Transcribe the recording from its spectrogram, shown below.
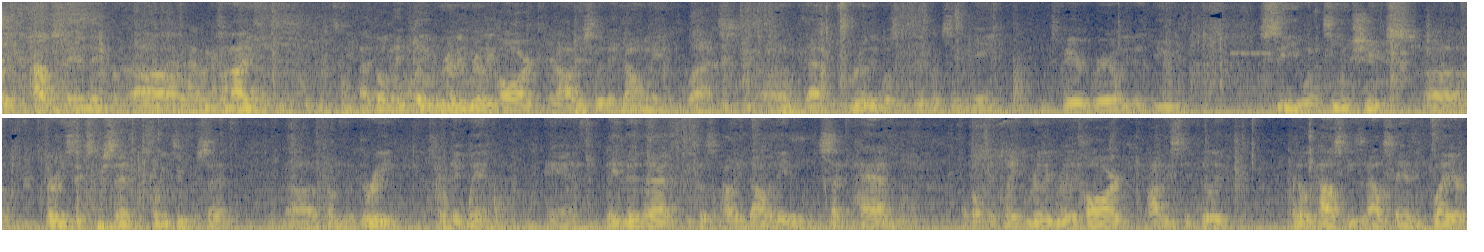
were outstanding uh, tonight. I thought they played really, really hard, and obviously they dominated the glass. Uh, that really was the difference in the game. It's very rarely that you see when a team shoots uh, 36% and 22% uh, from the three that they win. And they did that because of how they dominated in the second half. I thought they played really, really hard. Obviously, Philly Filipowski's an outstanding player,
